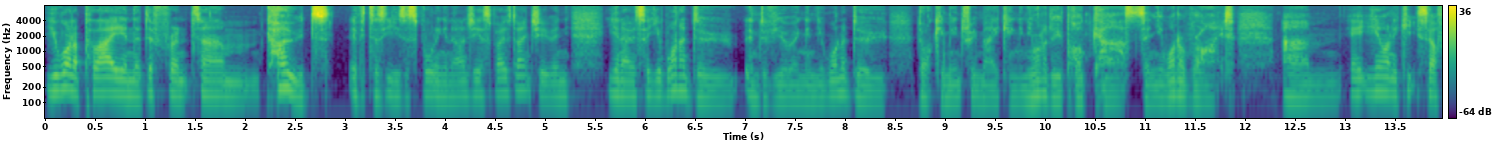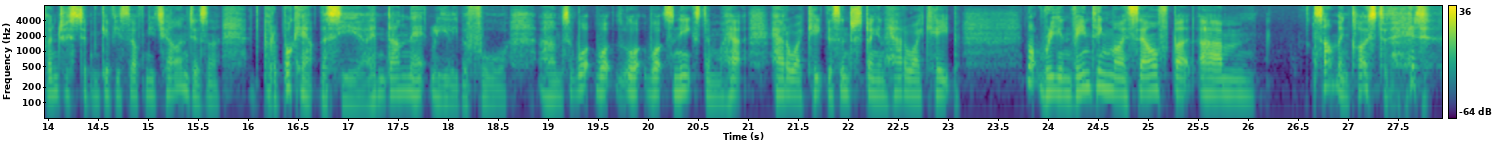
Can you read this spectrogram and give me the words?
You want to play in the different um, codes if to use a sporting analogy, I suppose, don't you? And you know, so you want to do interviewing, and you want to do documentary making, and you want to do podcasts, and you want to write. Um, eh, you want to keep yourself interested and give yourself new challenges. And I put a book out this year. I hadn't done that really before. Um, so what, what, what, what's next, and how, how do I keep this interesting, and how do I keep not reinventing myself, but um, something close to that.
